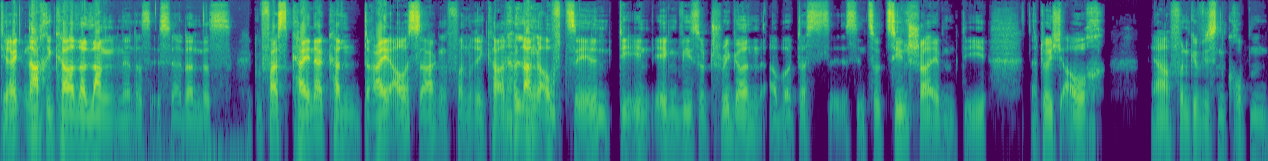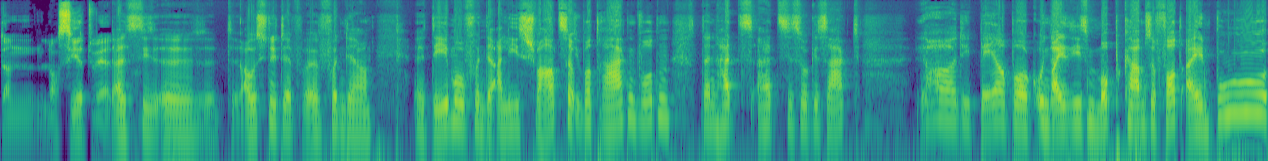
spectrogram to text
Direkt nach Ricarda Lang. Ne? Das ist ja dann das. Fast keiner kann drei Aussagen von Ricarda Lang aufzählen, die ihn irgendwie so triggern. Aber das sind so Zielscheiben, die natürlich auch ja, von gewissen Gruppen dann lanciert werden. Als die äh, Ausschnitte äh, von der äh, Demo von der Alice Schwarzer übertragen wurden, dann hat, hat sie so gesagt, ja, die Baerbock. Und bei diesem Mob kam sofort ein Buh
